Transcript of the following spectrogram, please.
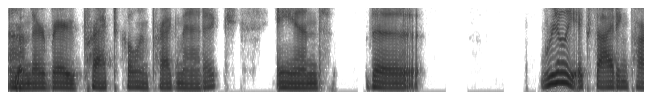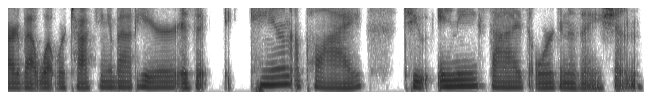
Um, yeah. they're very practical and pragmatic. And the really exciting part about what we're talking about here is it, it can apply to any size organization,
